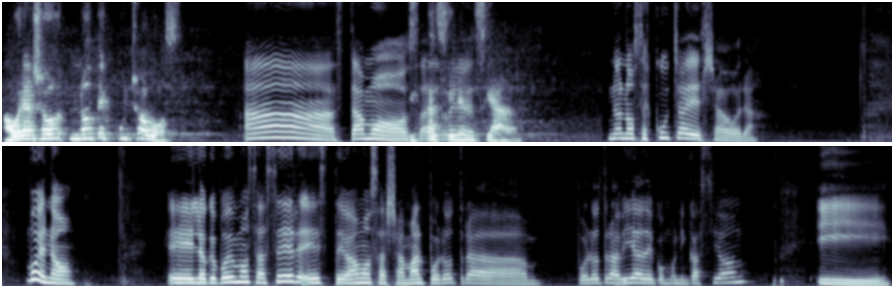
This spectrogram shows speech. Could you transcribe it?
Ahora yo no te escucho a vos. Ah, estamos Está silenciada. No nos escucha ella ahora. Bueno, eh, lo que podemos hacer es te vamos a llamar por otra, por otra vía de comunicación y,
